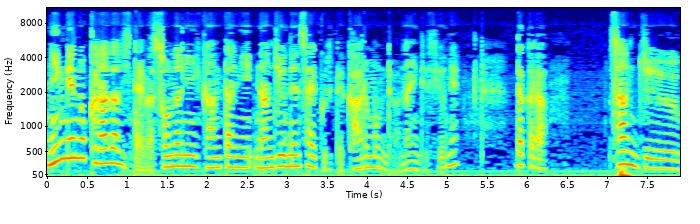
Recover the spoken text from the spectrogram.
人間の体自体はそんなに簡単に何十年サイクルで変わるものではないんですよねだから 35.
